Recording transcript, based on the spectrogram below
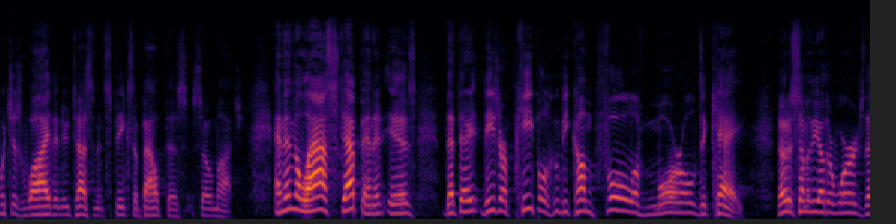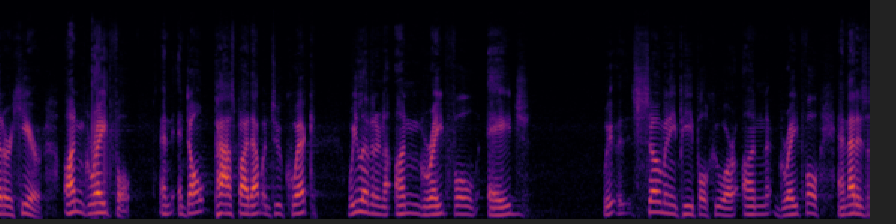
which is why the New Testament speaks about this so much. And then the last step in it is that they, these are people who become full of moral decay. Notice some of the other words that are here ungrateful. And, and don't pass by that one too quick. We live in an ungrateful age. We, so many people who are ungrateful, and that is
